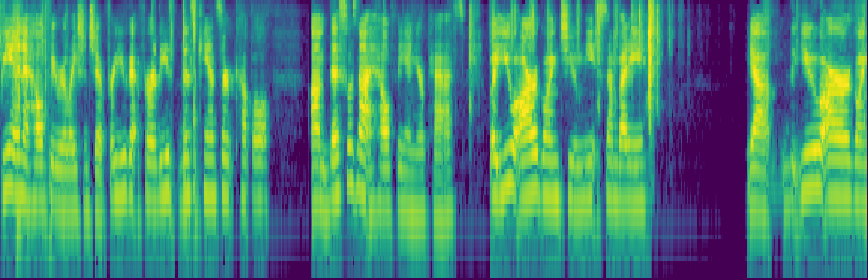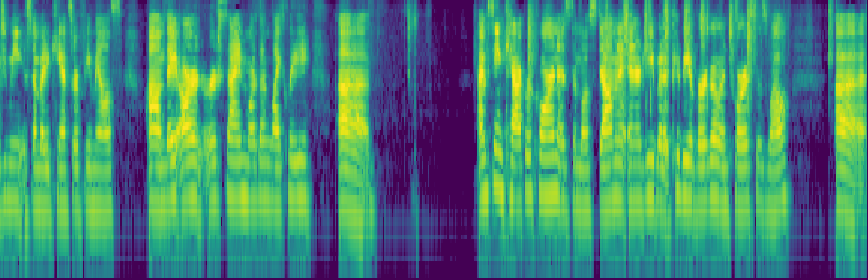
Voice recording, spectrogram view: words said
be in a healthy relationship. For you, get for these this Cancer couple, um, this was not healthy in your past, but you are going to meet somebody. Yeah, you are going to meet somebody, Cancer females. Um, they are an Earth sign more than likely. Uh, I'm seeing Capricorn as the most dominant energy, but it could be a Virgo and Taurus as well. Uh,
